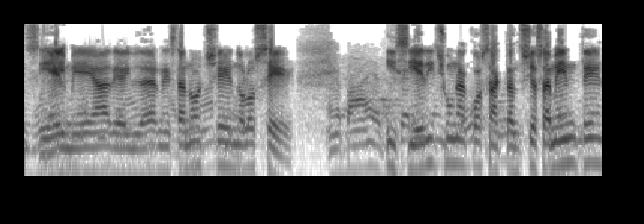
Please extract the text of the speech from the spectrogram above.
Si Él me ha de ayudar en esta noche, no lo sé. Y si he dicho una cosa actanciosamente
